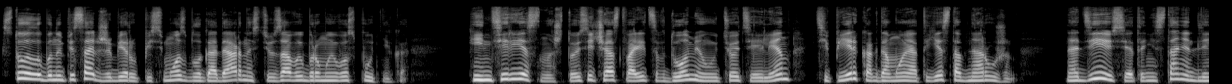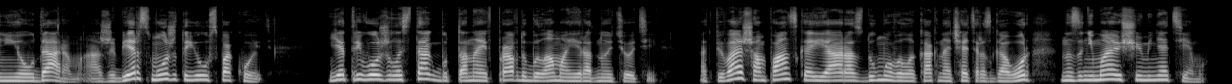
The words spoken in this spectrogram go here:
Стоило бы написать Жиберу письмо с благодарностью за выбор моего спутника — Интересно, что сейчас творится в доме у тети Элен теперь, когда мой отъезд обнаружен. Надеюсь, это не станет для нее ударом, а Жибер сможет ее успокоить. Я тревожилась так, будто она и вправду была моей родной тетей. Отпивая шампанское, я раздумывала, как начать разговор на занимающую меня тему.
